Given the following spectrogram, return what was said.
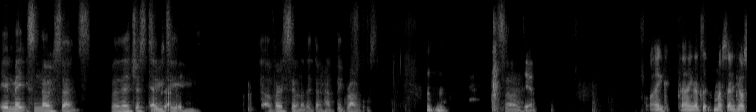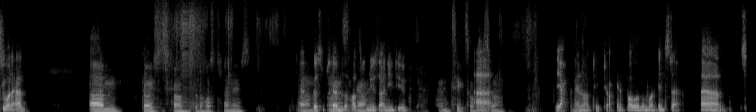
it makes no sense, but they're just Yeah, two exactly. teams that are very similar. They don't have big rivals, hmm so Yeah. I think I think that's it from us. Anything else you want to add? um, go subscribe to the Hotspur News. Yeah, um, go subscribe to the Hotspur News on YouTube. and TikTok Uh, as well. Yeah, and on TikTok and follow them on Insta. Um, so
